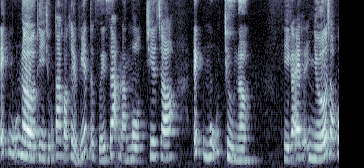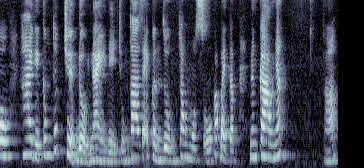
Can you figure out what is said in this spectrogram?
x mũ n Thì chúng ta có thể viết được dưới dạng là 1 chia cho x mũ trừ n thì các em sẽ nhớ cho cô hai cái công thức chuyển đổi này để chúng ta sẽ cần dùng trong một số các bài tập nâng cao nhé. Đó,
